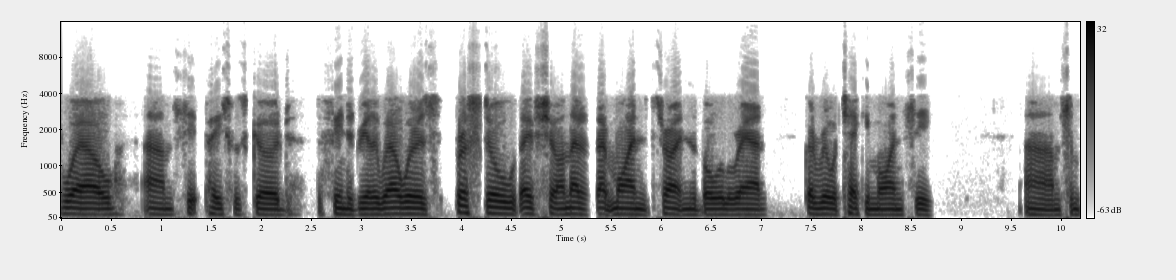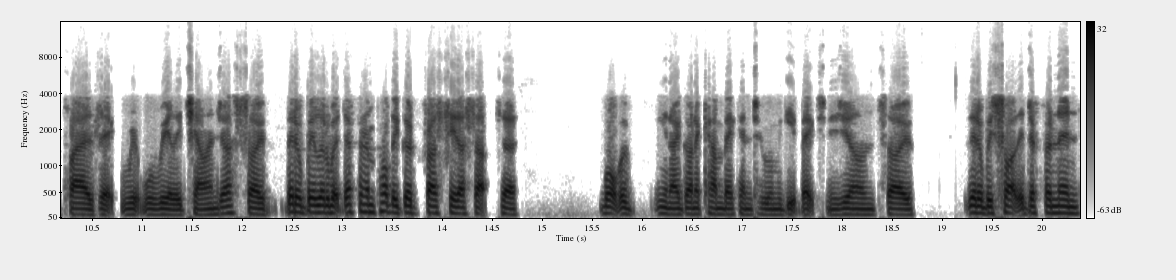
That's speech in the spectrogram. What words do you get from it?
well, um, set piece was good, defended really well. Whereas Bristol, they've shown that they don't mind throwing the ball around, got a real attacking mindset um, some players that re- will really challenge us. So that'll be a little bit different and probably good for us to set us up to what we're you know going to come back into when we get back to New Zealand. So that'll be slightly different. And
